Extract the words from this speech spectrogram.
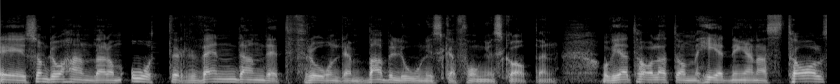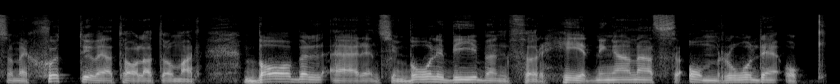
Eh, som då handlar om återvändandet från den babyloniska fångenskapen. Och vi har talat om hedningarnas tal som är 70 och vi har talat om att Babel är en symbol i Bibeln för hedningarnas område och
